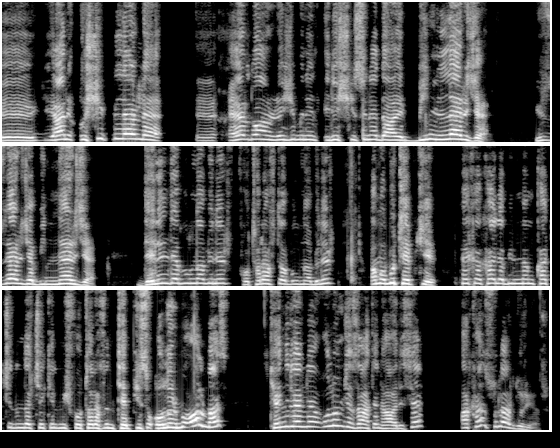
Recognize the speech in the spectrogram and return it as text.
e, yani IŞİD'lilerle e, Erdoğan rejiminin ilişkisine dair binlerce, yüzlerce, binlerce delilde bulunabilir, fotoğrafta bulunabilir. Ama bu tepki PKK ile bilmem kaç yılında çekilmiş fotoğrafın tepkisi olur mu? Olmaz. Kendilerine olunca zaten hadise akan sular duruyor.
